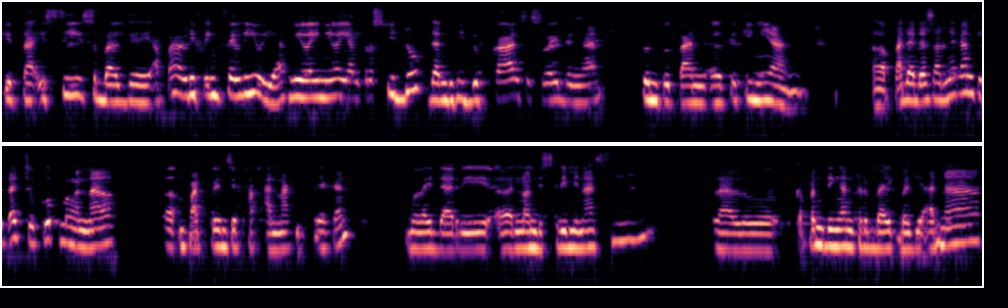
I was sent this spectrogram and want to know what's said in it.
kita isi sebagai apa living value ya. Nilai-nilai yang terus hidup dan dihidupkan sesuai dengan tuntutan kekinian. Pada dasarnya kan kita cukup mengenal empat prinsip hak anak, ya kan? Mulai dari non diskriminasi, lalu kepentingan terbaik bagi anak,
